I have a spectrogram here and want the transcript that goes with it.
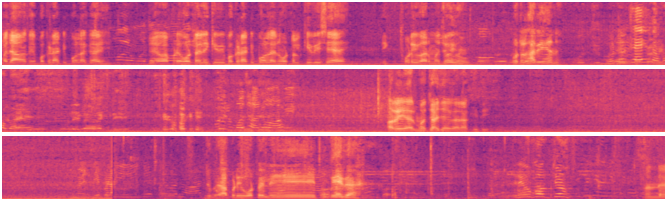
મજા આવે. કઈ બકડાટી બોલે ગઈ જે આપણે હોટલ કેવી બકડાટી બોલે ને હોટલ કેવી છે? એ થોડી વારમાં હું. હોટલ સારી છે ને? હોટલ જાય તો ખબર અરે યાર મજા જ આવ્યા રાખી હતી. જો ભાઈ આપણી હોટેલ પૂગી ગયા અને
